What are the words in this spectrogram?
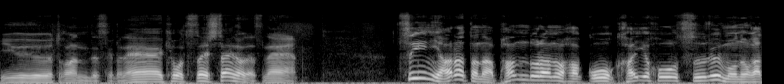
いうとこなんですけどね、今日お伝えしたいのはですね、ついに新たなパンドラの箱を開放する物語。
